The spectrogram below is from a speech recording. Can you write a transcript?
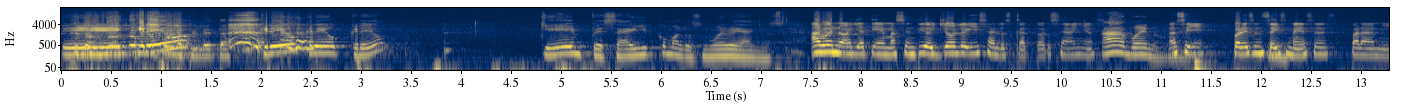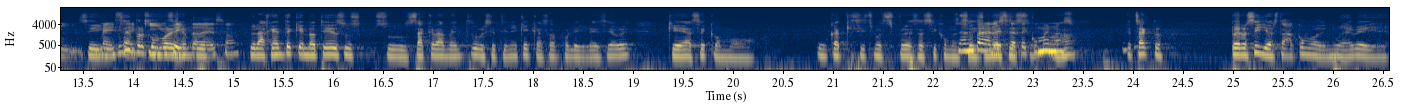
Eh, No, no, no creo- por la pileta. creo, creo, creo que empecé a ir como a los nueve años. Ah, bueno, ya tiene más sentido. Yo lo hice a los 14 años. Ah, bueno. Así, por eso en seis meses para mi Sí, me sí, hice pero como 15 por y ejemplo, todo eso. La gente que no tiene sus, sus sacramentos, güey, se tiene que casar por la iglesia, güey, que hace como un catecismo express así como en Son seis para los meses. catecúmenos. Ajá, Exacto. Pero sí, yo estaba como de nueve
